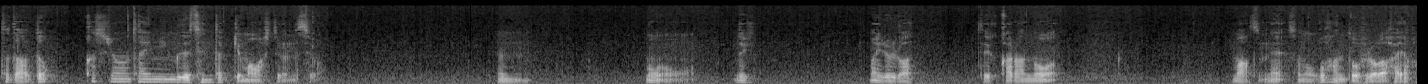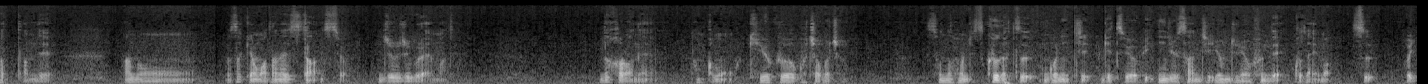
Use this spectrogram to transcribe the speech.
ただ、どっかしらのタイミングで洗濯機を回してるんですよ。うん。もう、で、まあいろいろあってからの、まあね、そのご飯とお風呂が早かったんで、あのー、さっきもまた寝てたんですよ。10時ぐらいまで。だからね、なんかもう記憶がごちゃごちゃ。そんな本日9月5日月曜日23時44分でございます。ほい。い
